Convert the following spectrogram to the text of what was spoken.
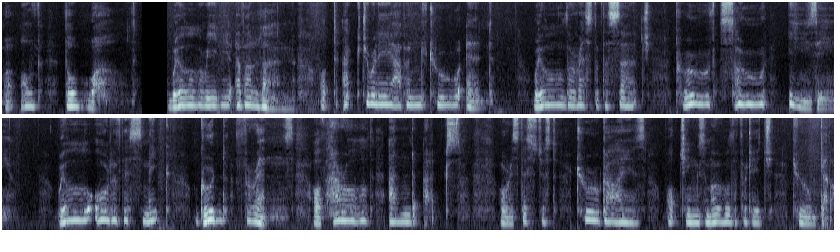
were of the world. Will we ever learn what actually happened to Ed? Will the rest of the search prove so easy? Will all of this make good friends of Harold and Alex? Or is this just two guys watching some old footage together?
